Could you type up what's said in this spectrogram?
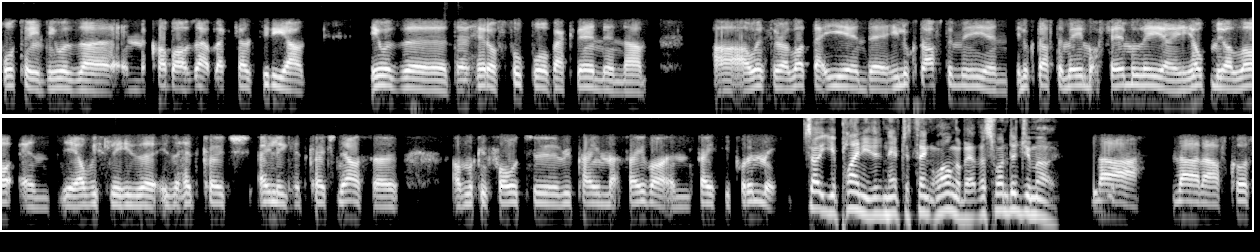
fourteen, he was uh, in the club I was at, Blacktown City. Um, he was uh, the head of football back then, and um, uh, I went through a lot that year. And uh, he looked after me, and he looked after me and my family. Uh, he helped me a lot, and yeah, obviously he's a he's a head coach, A League head coach now. So I'm looking forward to repaying that favour and faith he put in me. So you plainly didn't have to think long about this one, did you, Mo? Nah, no, no, of course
